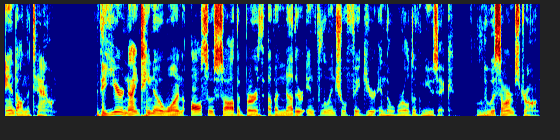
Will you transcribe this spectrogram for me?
and On the Town. The year 1901 also saw the birth of another influential figure in the world of music, Louis Armstrong.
